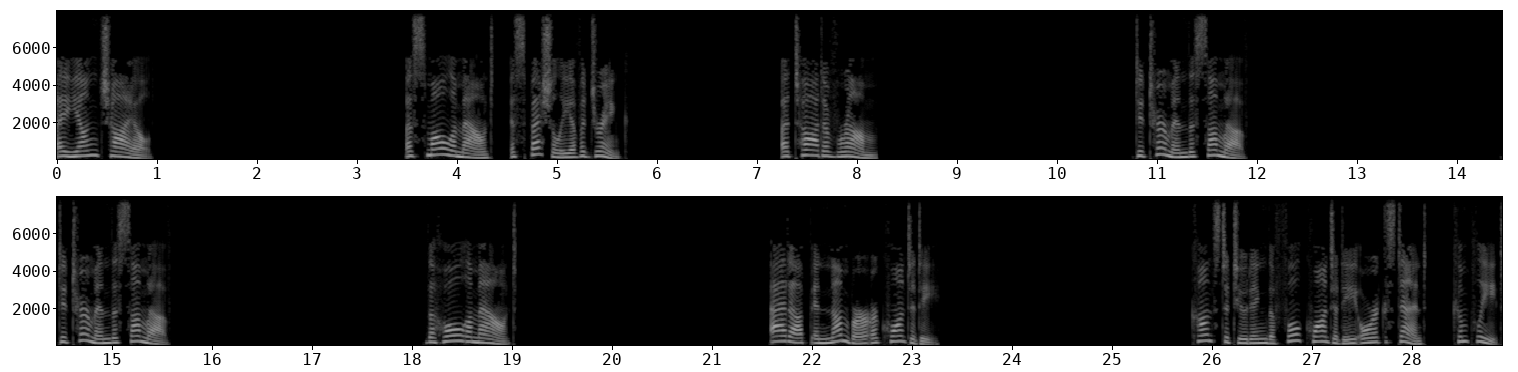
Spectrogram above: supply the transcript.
A young child. A small amount, especially of a drink. A tot of rum. Determine the sum of. Determine the sum of. The whole amount. Add up in number or quantity. Constituting the full quantity or extent, complete.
